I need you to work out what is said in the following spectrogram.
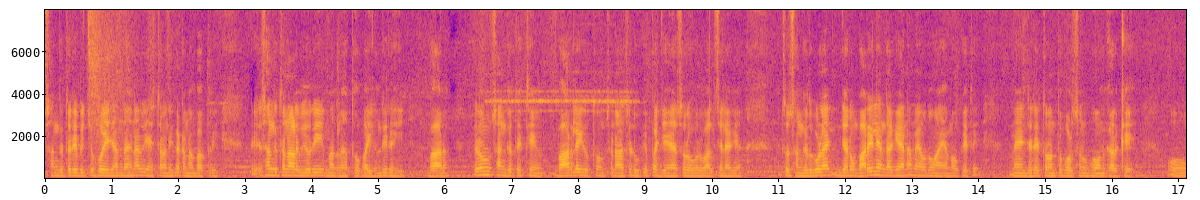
ਸੰਗਤ ਦੇ ਵਿੱਚ ਹੋਏ ਜਾਂਦਾ ਹੈ ਨਾ ਵੀ ਇਸ ਤਰ੍ਹਾਂ ਦੀ ਘਟਨਾ ਵਾਪਰੀ। ਤੇ ਸੰਗਤ ਨਾਲ ਵੀ ਉਹਦੀ ਮਤਲਬ ਹੱਥੋਂ ਪਾਈ ਹੁੰਦੀ ਰਹੀ ਬਾਹਰ। ਫਿਰ ਉਹਨੂੰ ਸੰਗਤ ਇੱਥੇ ਬਾਹਰ ਲਈ ਉੱਥੋਂ ਛੜਾ ਛੜੂ ਕੇ ਭੱਜਿਆ, ਸਰੋਵਰ ਵੱਲ ਚਲਾ ਗਿਆ। ਇੱਥੋਂ ਸੰਗਤ ਕੋਲ ਐਂ ਜਦੋਂ ਬਾਹਰੇ ਲਿਆਂਦਾ ਗਿਆ ਨਾ, ਮੈਂ ਉਦੋਂ ਆਇਆ ਮੌਕੇ ਤੇ। ਮੈਂ ਜਿਹੜੇ ਤੁਰੰਤ ਪੁਲਿਸ ਨੂੰ ਫੋਨ ਕਰਕੇ ਉਹ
